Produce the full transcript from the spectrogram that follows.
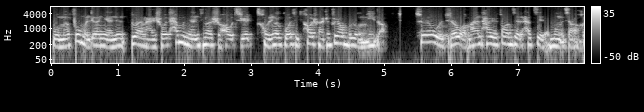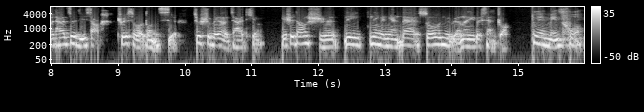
我们父母这个年龄段来说，他们年轻的时候其实从一个国企跳出来是非常不容易的。所以我觉得我妈她是放弃了她自己的梦想和她自己想追求的东西，就是为了家庭，也是当时那那个年代所有女人的一个现状。对，没错。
